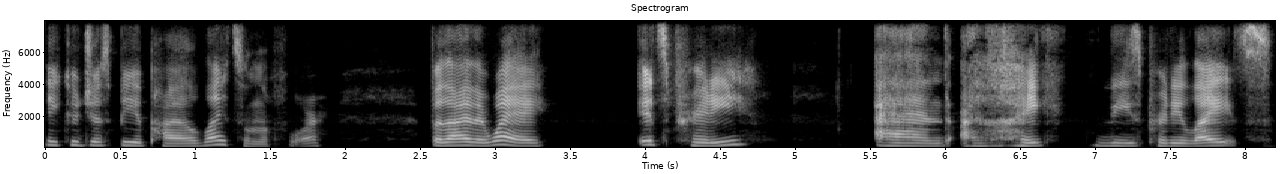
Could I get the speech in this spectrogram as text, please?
it could just be a pile of lights on the floor. But either way, it's pretty, And I like these pretty lights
